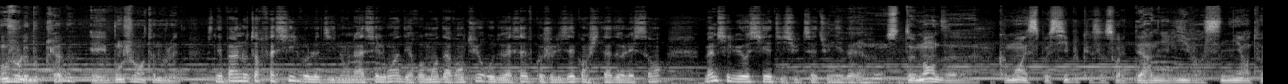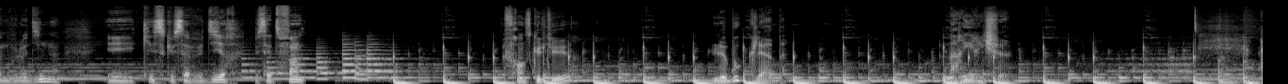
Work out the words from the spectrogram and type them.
Bonjour le Book Club et bonjour Antoine Volodine. Ce n'est pas un auteur facile, Volodine. On est assez loin des romans d'aventure ou de SF que je lisais quand j'étais adolescent, même si lui aussi est issu de cet univers. On se demande euh, comment est-ce possible que ce soit le dernier livre signé Antoine Volodine et qu'est-ce que ça veut dire cette fin? France Culture, le Book Club. Marie Richeux.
